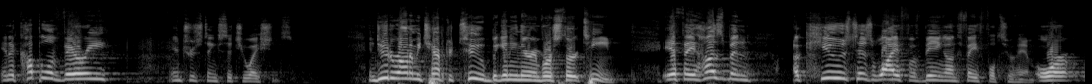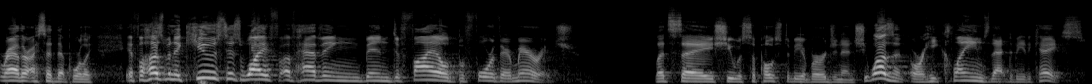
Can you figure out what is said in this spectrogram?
in a couple of very interesting situations. In Deuteronomy chapter 2, beginning there in verse 13, if a husband accused his wife of being unfaithful to him, or rather, I said that poorly, if a husband accused his wife of having been defiled before their marriage, let's say she was supposed to be a virgin and she wasn't, or he claims that to be the case.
